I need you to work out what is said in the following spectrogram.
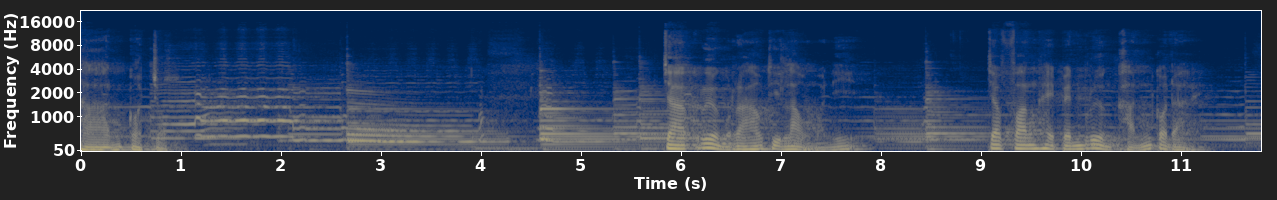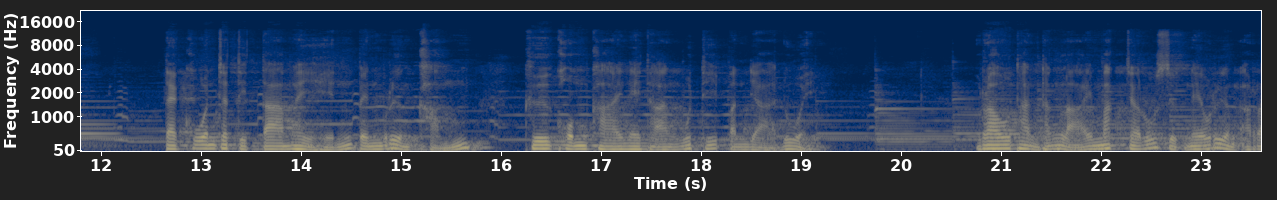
ทานก็จบ จากเรื่องราวที่เล่ามานี้ จะฟังให้เป็นเรื่องขันก็ได้ แต่ควรจะติดตามให้เห็นเป็นเรื่องขำคือคมคายในทางวุฒิปัญญาด้วย เราท่านทั้งหลายมักจะรู้สึกในเรื่องอะไร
